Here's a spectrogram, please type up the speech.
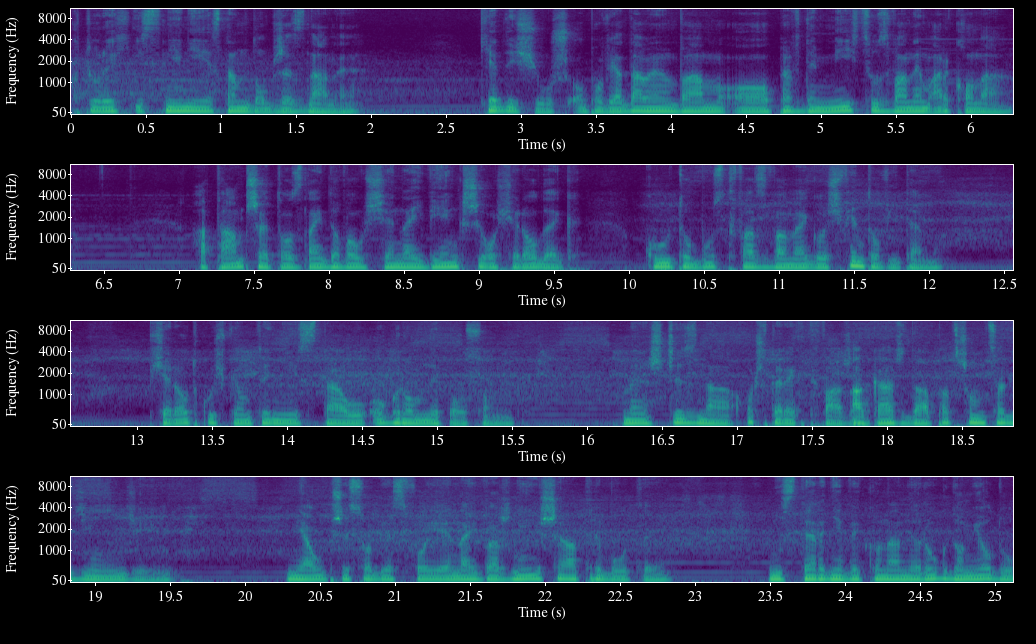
których istnienie jest nam dobrze znane. Kiedyś już opowiadałem wam o pewnym miejscu zwanym Arkona, a tam przeto znajdował się największy ośrodek kultu bóstwa zwanego Świętowitem. W środku świątyni stał ogromny posąg. Mężczyzna o czterech twarzach, a każda patrząca gdzie indziej. Miał przy sobie swoje najważniejsze atrybuty. Misternie wykonany róg do miodu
